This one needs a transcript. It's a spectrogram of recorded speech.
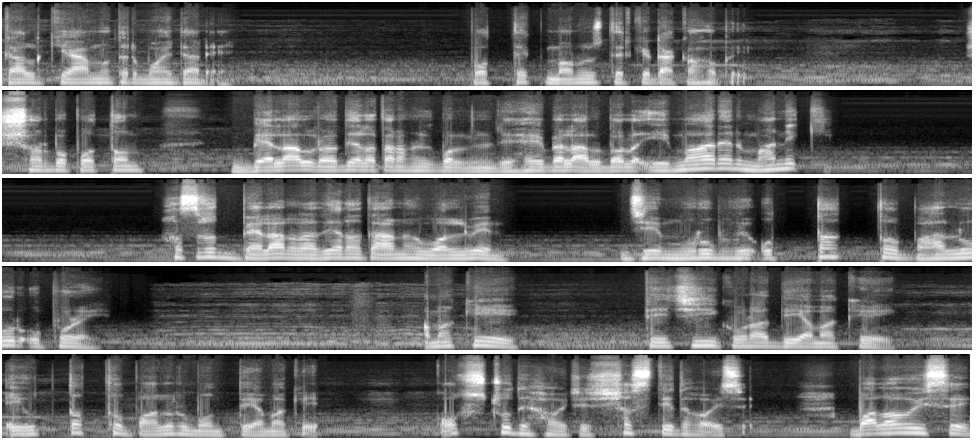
কালকে আমাদের ময়দানে প্রত্যেক মানুষদেরকে ডাকা হবে। সর্বপ্রথম বেলাল রাজি আল্লাহ তালাহ বললেন যে, হে বেলাল, বলো ইমানের মানে কি? হজরত বেলাল রাজি আল্লাহ তালাহ বলবেন যে, মরুভূমি উত্তাক্ত বালুর উপরে। আমাকে তেজি গোড়া দিয়ে আমাকে, এই উত্তপ্ত বালুর মধ্যে আমাকে কষ্ট দেওয়া হয়েছে, শাস্তি দেওয়া হয়েছে। বলা হয়েছে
